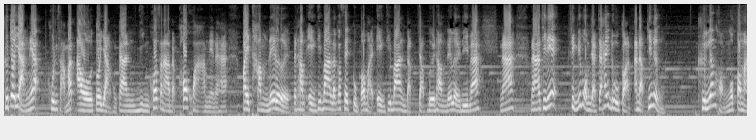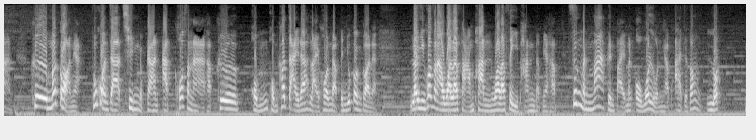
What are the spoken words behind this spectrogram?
คือตัวอย่างเนี้ยคุณสามารถเอาตัวอย่างของการยิงโฆษณาแบบข้อความเนี่ยนะฮะไปทำได้เลย ไปทำเองที่บ้านแล้วก็เซตกลุ่มเป้าหมายเองที่บ้านแบบจับมือทำได้เลยดีไหมนะนะทีนี้สิ่งที่ผมอยากจะให้ดูก่อนอันดับที่หนึ่งคือเรื่องของงบประมาณ คือเมื่อก่อนเนี่ยทุกคนจะชินกับการอัดโฆษณาครับคือผมผมเข้าใจนะหลายคนแบบเป็นยุคก่อนๆเนี่ยเรายิงโฆษณาวันละ 3,000 วันละ 4,000 แบบเนี้ยครับ ซึ่งมันมากเกินไปมันโอเวอร์ d ครับ อาจจะต้องลด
